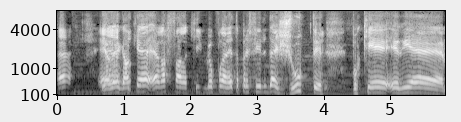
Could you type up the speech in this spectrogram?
é. E é legal que é- ela fala que meu planeta preferido é Júpiter, porque ele é.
